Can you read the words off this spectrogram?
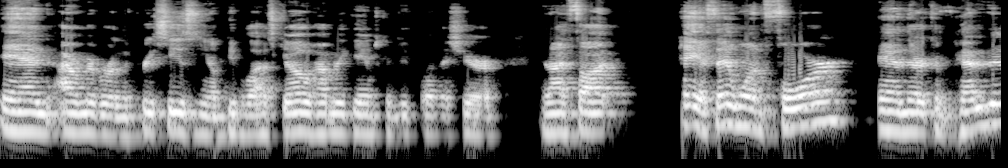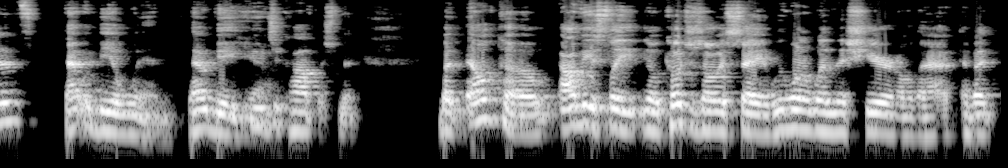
And I remember in the preseason, you know, people ask, "Oh, how many games can Duke win this year?" And I thought, hey, if they won four and they're competitive, that would be a win. That would be a huge yeah. accomplishment. But Elko, obviously, you know, coaches always say we want to win this year and all that. But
